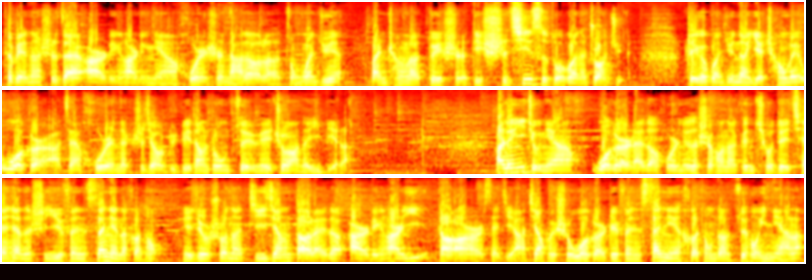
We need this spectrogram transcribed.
特别呢是在二零二零年啊，湖人是拿到了总冠军，完成了队史第十七次夺冠的壮举。这个冠军呢，也成为沃格尔啊在湖人的执教履历当中最为重要的一笔了。二零一九年啊，沃格尔来到湖人队的时候呢，跟球队签下的是一份三年的合同。也就是说呢，即将到来的二零二一到二二赛季啊，将会是沃格尔这份三年合同的最后一年了。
